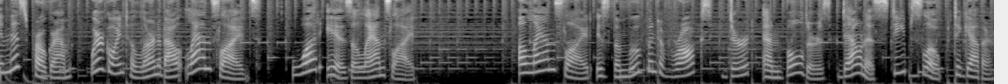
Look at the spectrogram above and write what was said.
In this program, we're going to learn about landslides. What is a landslide? A landslide is the movement of rocks, dirt, and boulders down a steep slope together.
